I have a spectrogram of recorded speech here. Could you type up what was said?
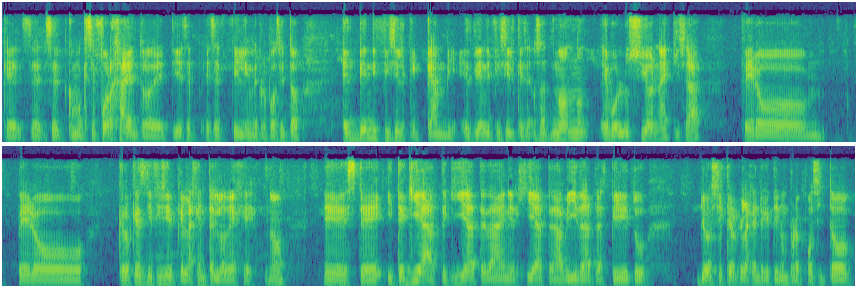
que se, como que se forja dentro de ti ese, ese feeling de propósito, es bien difícil que cambie, es bien difícil que, o sea, no, no evoluciona quizá, pero, pero creo que es difícil que la gente lo deje, ¿no? Este, y te guía, te guía, te da energía, te da vida, te da espíritu. Yo sí creo que la gente que tiene un propósito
